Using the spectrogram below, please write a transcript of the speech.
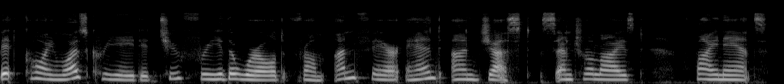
Bitcoin was created to free the world from unfair and unjust centralized finance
